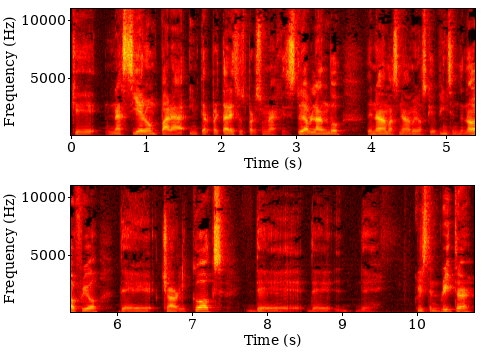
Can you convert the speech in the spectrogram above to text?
que nacieron para interpretar esos personajes. Estoy hablando de nada más y nada menos que Vincent D'Onofrio, de Charlie Cox, de, de, de Kristen Ritter,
